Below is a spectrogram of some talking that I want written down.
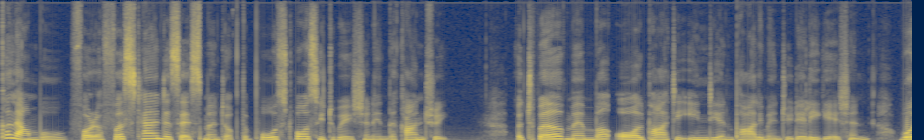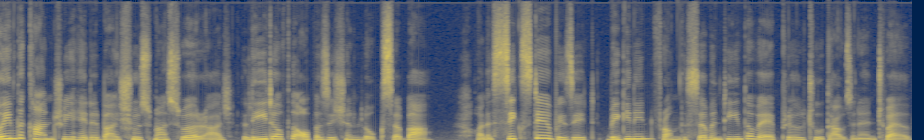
Colombo for a first hand assessment of the post war situation in the country. A 12 member all party Indian parliamentary delegation were in the country headed by Sushma Swaraj, leader of the opposition Lok Sabha, on a six day visit beginning from the 17th of April 2012.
